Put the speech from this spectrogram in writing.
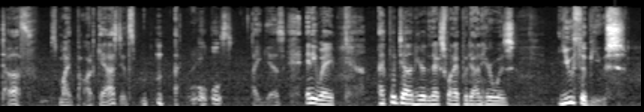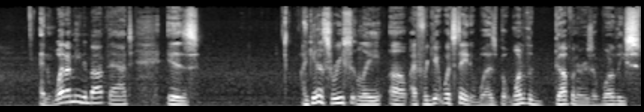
tough. It's my podcast. It's my rules, I guess. Anyway, I put down here the next one I put down here was youth abuse. And what I mean about that is I guess recently, uh, I forget what state it was, but one of the governors of one of these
